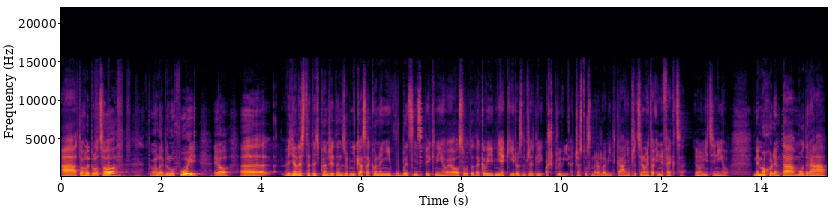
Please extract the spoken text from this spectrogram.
A tohle bylo co? tohle bylo fuj, jo. Uh, viděli jste teď, že ten zubní kas jako není vůbec nic pěkného, jo. Jsou to takový měkký, rozvředlý, ošklivý a často smradlavý tkáně, přece jenom je to infekce, jo, hmm. nic jiného. Mimochodem, ta modrá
